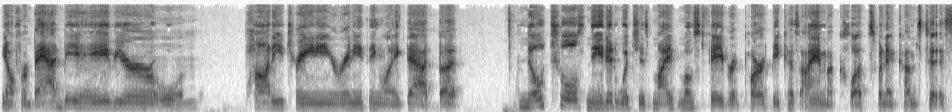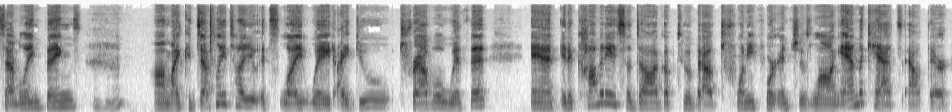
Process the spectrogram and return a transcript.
you know, for bad behavior mm-hmm. or potty training or anything like that. But no tools needed, which is my most favorite part because I am a klutz when it comes to assembling things. Mm-hmm. Um, I could definitely tell you it's lightweight. I do travel with it and it accommodates a dog up to about 24 inches long and the cats out there.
